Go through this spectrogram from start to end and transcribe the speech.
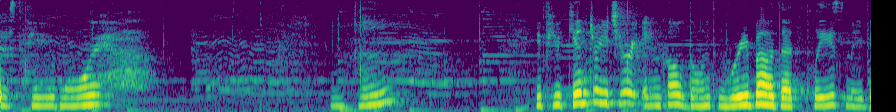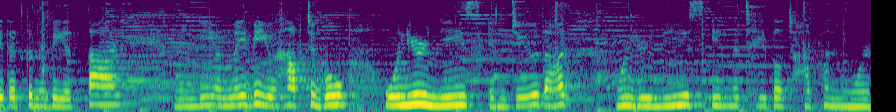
Just a few more. Mm -hmm. If you can't reach your ankle, don't worry about that, please. Maybe that's gonna be a thigh or knee, and maybe you have to go on your knees and do that on your knees in the tabletop one more.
